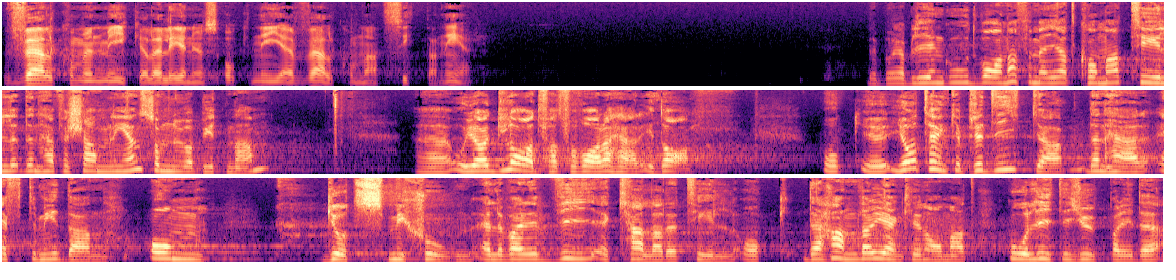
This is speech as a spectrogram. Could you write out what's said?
Välkommen Mikael Alenius och ni är välkomna att sitta ner. Det börjar bli en god vana för mig att komma till den här församlingen som nu har bytt namn. Eh, och jag är glad för att få vara här idag. Och eh, jag tänker predika den här eftermiddagen om Guds mission, eller vad är det vi är kallade till. Och det handlar egentligen om att gå lite djupare i det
